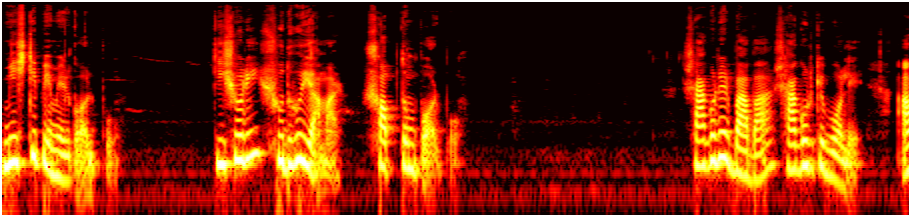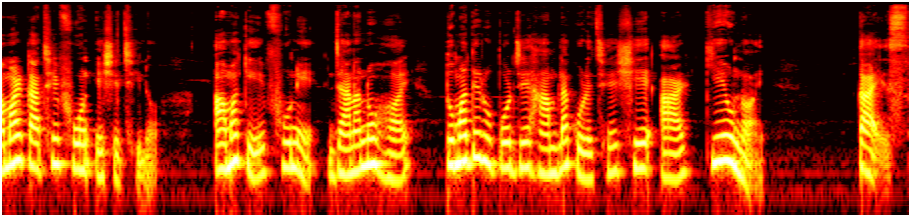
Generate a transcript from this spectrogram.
মিষ্টি প্রেমের গল্প। কিশোরী শুধুই আমার, সপ্তম পর্ব। সাগরের বাবা সাগরকে বলে, আমার কাছে ফোন এসেছিল। আমাকে ফোনে জানানো হয়, তোমাদের উপর যে হামলা করেছে সে আর কেউ নয়। কায়েস।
